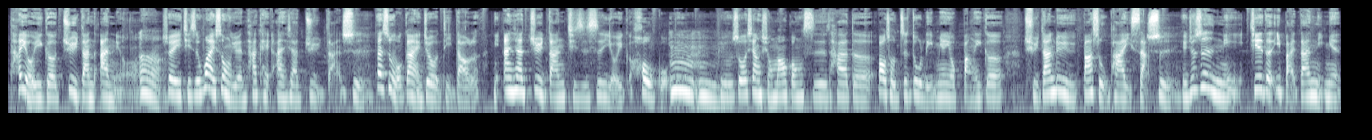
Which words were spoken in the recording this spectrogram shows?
它有一个拒单的按钮，嗯，所以其实外送员他可以按下拒单，是。但是我刚才就有提到了，你按下拒单其实是有一个后果的，嗯嗯。比如说像熊猫公司，它的报酬制度里面有绑一个取单率八十五趴以上，是，也就是你接的一百单里面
